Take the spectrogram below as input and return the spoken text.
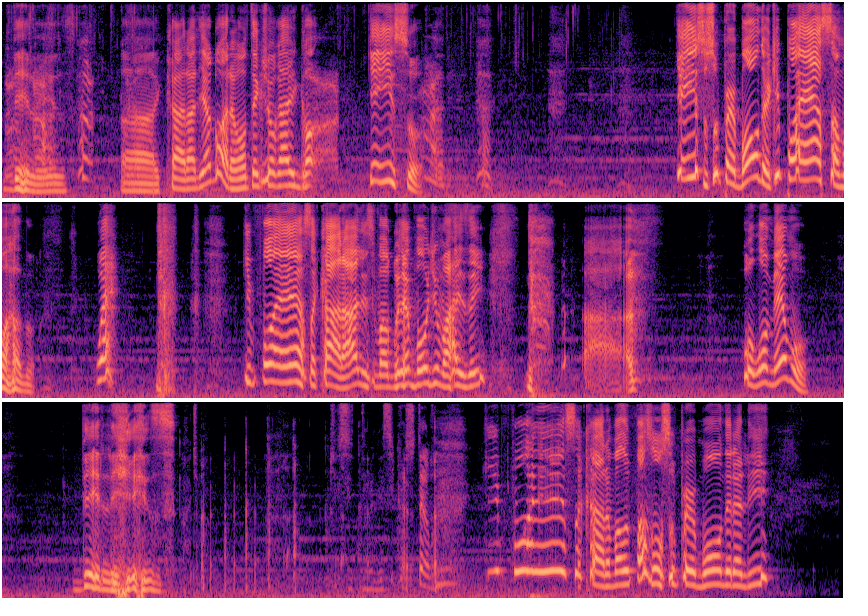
Beleza. Ai, caralho. E agora? Vamos ter que jogar igual... Que isso? Que isso? Super Bonder? Que porra é essa, mano? Ué? que porra é essa? Caralho, esse bagulho é bom demais, hein? Ah. Rolou mesmo? Beleza. Que se dane esse castelo. Que porra é essa, cara? O maluco passou um Super Bonder ali.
